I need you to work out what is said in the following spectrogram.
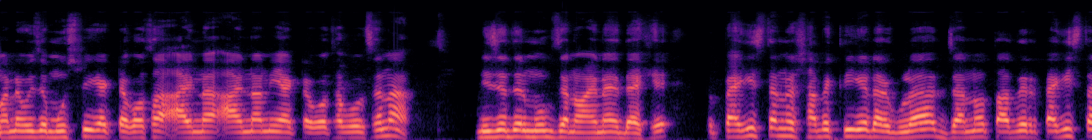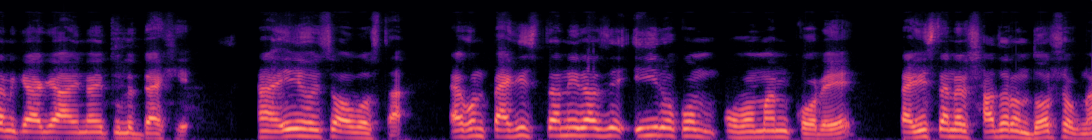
মানে ওই যে মুশফিক একটা কথা, আয়না আয়না নিয়ে একটা কথা বলছে না? নিজেদের মুখ যেন আয়নায় দেখে। তো পাকিস্তানের সাবেক ক্রিকেটারগুলা যেন তাদের পাকিস্তানকে আগে আয়নায় তুলে দেখে। হ্যাঁ এই হয়েছে অবস্থা। এখন পাকিস্তানিরা যে এই রকম অপমান করে পাকিস্তানের সাধারণ দর্শক না,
